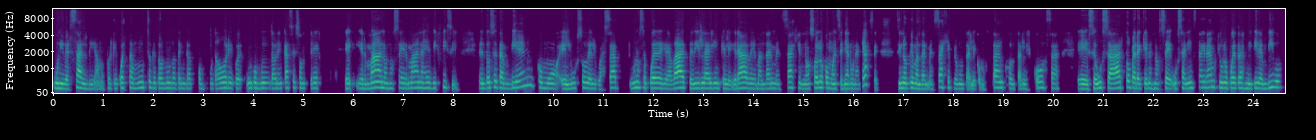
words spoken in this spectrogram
universal, digamos, porque cuesta mucho que todo el mundo tenga computadores, un computador en casa y son tres eh, hermanos, no sé, hermanas, es difícil. Entonces también como el uso del WhatsApp, uno se puede grabar, pedirle a alguien que le grabe, mandar mensajes, no solo como enseñar una clase, sino que mandar mensajes, preguntarle cómo están, contarles cosas. Eh, se usa harto para quienes, no sé, usan Instagram, que uno puede transmitir en vivo.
